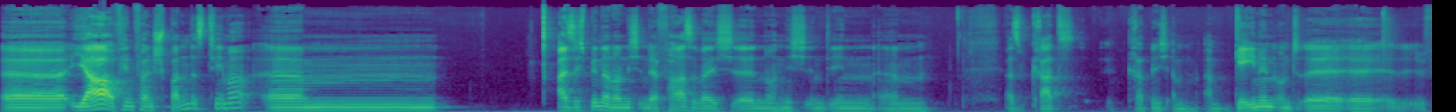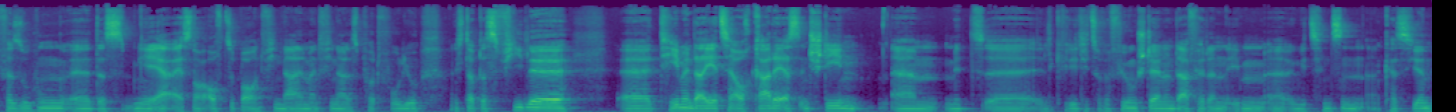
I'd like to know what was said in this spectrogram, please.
Äh, ja, auf jeden Fall ein spannendes Thema. Ähm, also ich bin da noch nicht in der Phase, weil ich äh, noch nicht in den, ähm, also gerade bin ich am, am Gainen und äh, äh, versuchen, äh, das mir erst noch aufzubauen, final, mein finales Portfolio. Und ich glaube, dass viele äh, Themen da jetzt ja auch gerade erst entstehen ähm, mit äh, Liquidität zur Verfügung stellen und dafür dann eben äh, irgendwie Zinsen äh, kassieren.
